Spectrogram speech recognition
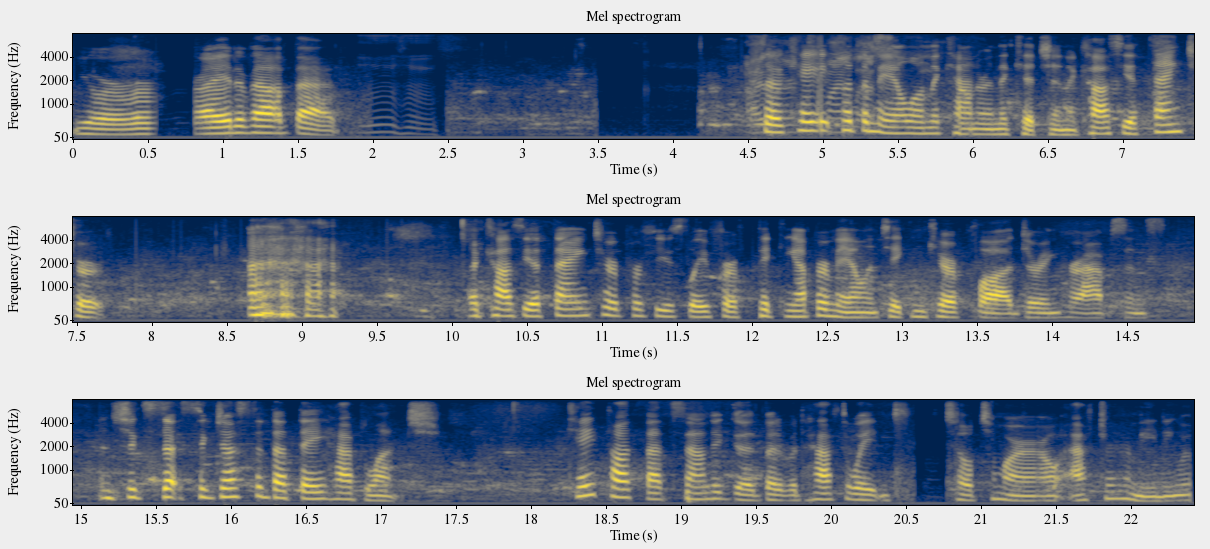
You're right about that. Mhm. So Kate put the mail on the counter in the kitchen. Acacia thanked her. Acacia thanked her profusely for picking up her mail and taking care of Claude during her absence, and su- suggested that they have lunch. Kate thought that sounded good, but it would have to wait until tomorrow after her meeting with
